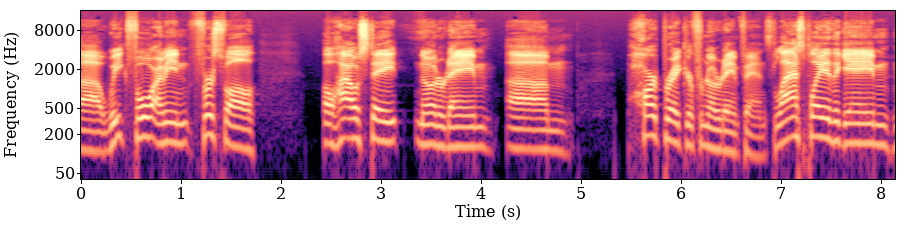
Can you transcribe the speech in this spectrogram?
Uh, week four. I mean, first of all, Ohio State, Notre Dame, um, heartbreaker for Notre Dame fans. Last play of the game.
